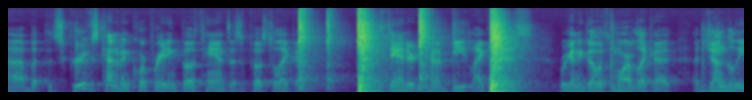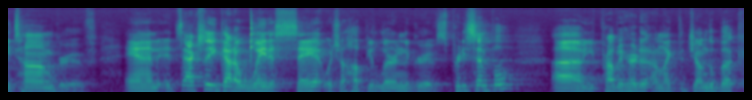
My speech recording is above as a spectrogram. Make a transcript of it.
uh, but the groove's kind of incorporating both hands as opposed to like a standard kind of beat like this we're gonna go with more of like a, a jungly tom groove. And it's actually got a way to say it, which will help you learn the grooves. Pretty simple. Uh, you've probably heard it on like the Jungle Book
